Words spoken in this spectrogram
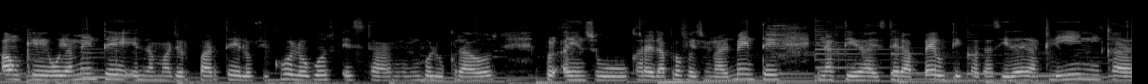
Aunque obviamente en la mayor parte de los psicólogos están involucrados en su carrera profesionalmente en actividades terapéuticas, así de la clínica,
